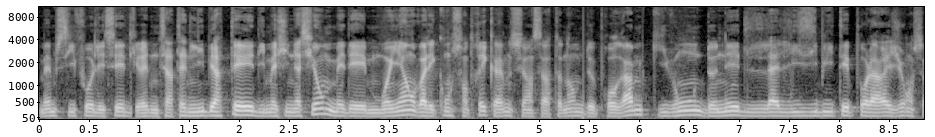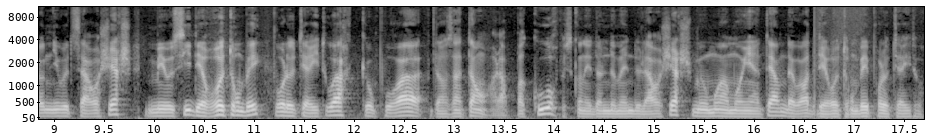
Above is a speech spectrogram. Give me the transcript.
même s'il faut laisser une certaine liberté d'imagination, mais des moyens, on va les concentrer quand même sur un certain nombre de programmes qui vont donner de la lisibilité pour la région au niveau de sa recherche, mais aussi des retombées pour le territoire qu'on pourra, dans un temps, alors pas court, parce qu'on est dans le domaine de la recherche, mais au moins à moyen terme, d'avoir des retombées pour le territoire.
